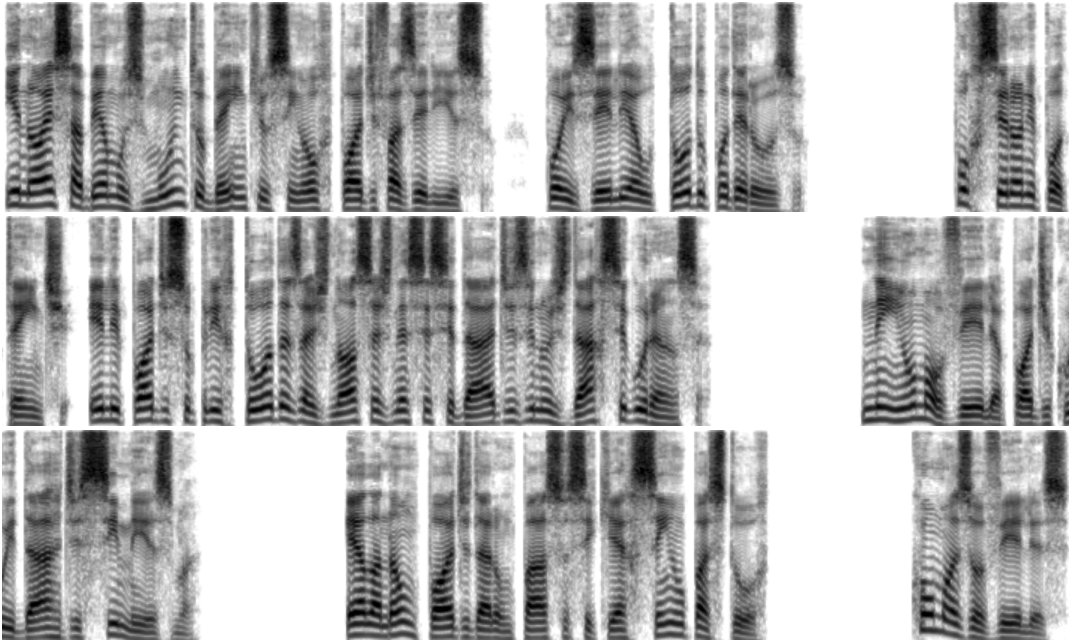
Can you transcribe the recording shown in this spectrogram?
E nós sabemos muito bem que o Senhor pode fazer isso, pois Ele é o Todo-Poderoso. Por ser onipotente, Ele pode suprir todas as nossas necessidades e nos dar segurança. Nenhuma ovelha pode cuidar de si mesma. Ela não pode dar um passo sequer sem o pastor. Como as ovelhas,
